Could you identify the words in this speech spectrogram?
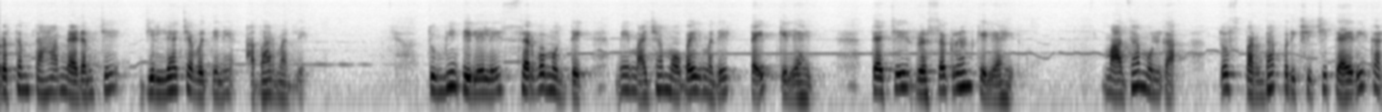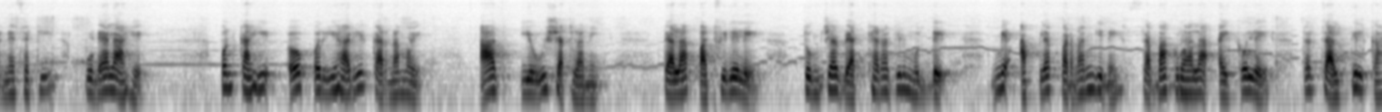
प्रथमत मॅडमचे जिल्ह्याच्या वतीने आभार मानले. तुम्ही दिलेले सर्व मुद्दे मी माझ्या मोबाईलमध्ये टाईप केले आहेत. त्याचे रसग्रहण केले आहे माझा मुलगा तो स्पर्धा परीक्षेची तयारी करण्यासाठी पुण्याला आहे. पण काही अपरिहार्य कारणामुळे आज येऊ शकला नाही. त्याला पाठविलेले तुमच्या व्याख्यानातील मुद्दे मी आपल्या परवानगीने सभागृहाला ऐकवले तर चालतील का?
